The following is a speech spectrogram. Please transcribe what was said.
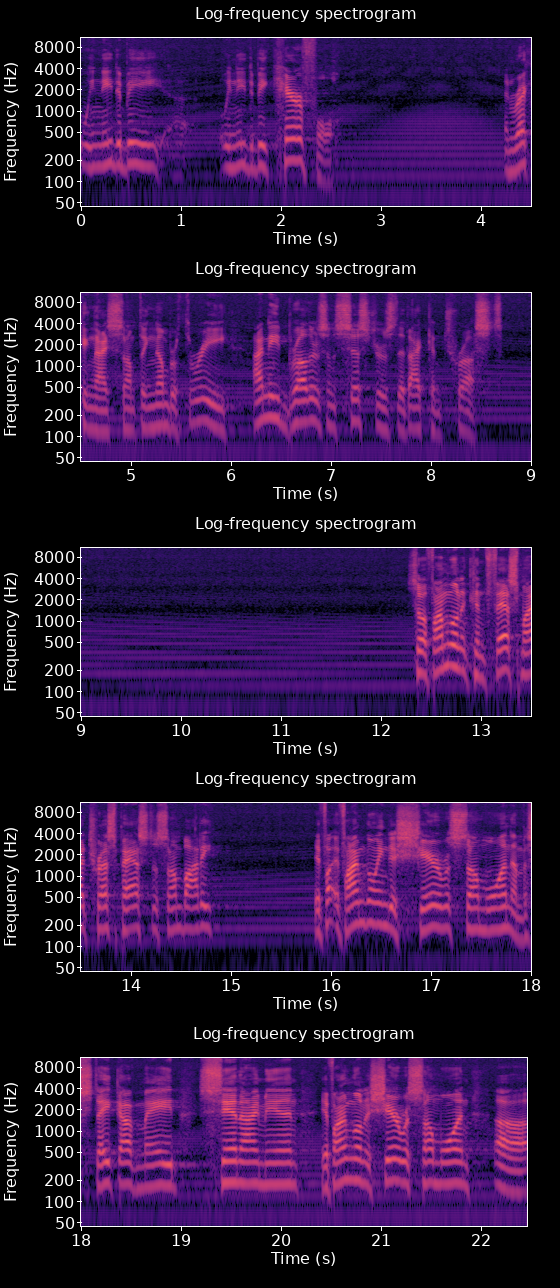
we need to be uh, we need to be careful and recognize something. Number three, I need brothers and sisters that I can trust. So if I'm going to confess my trespass to somebody, if, if I'm going to share with someone a mistake I've made, sin I'm in, if I'm going to share with someone uh,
